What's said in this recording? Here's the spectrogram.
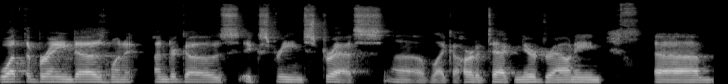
what the brain does when it undergoes extreme stress uh, like a heart attack, near drowning, um,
